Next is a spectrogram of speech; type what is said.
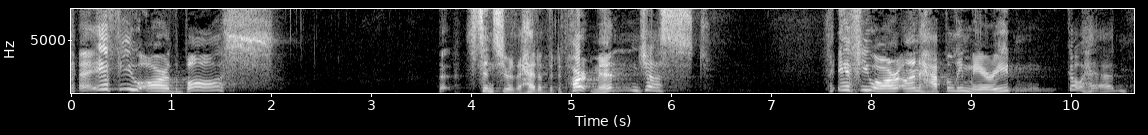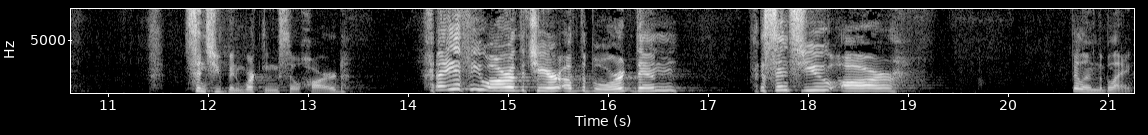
Uh, if you are the boss, uh, since you're the head of the department, just. If you are unhappily married, go ahead, since you've been working so hard. Uh, if you are the chair of the board, then since you are fill in the blank.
